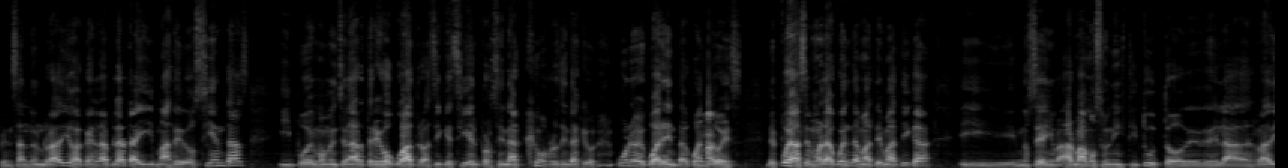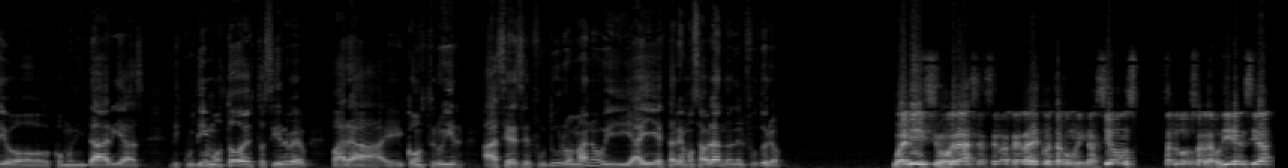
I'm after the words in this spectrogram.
pensando en radios, acá en La Plata hay más de 200 y podemos mencionar 3 o 4, así que sí, el porcentaje, como porcentaje, uno de 40, ¿cuánto es? Después hacemos la cuenta matemática y, no sé, armamos un instituto de, las radios comunitarias, discutimos, todo esto sirve para eh, construir hacia ese futuro, hermano, y ahí estaremos hablando en el futuro. Buenísimo, gracias Eva, te agradezco esta comunicación, saludos a la audiencia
